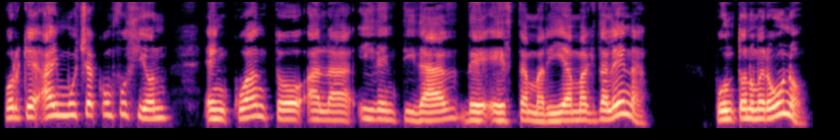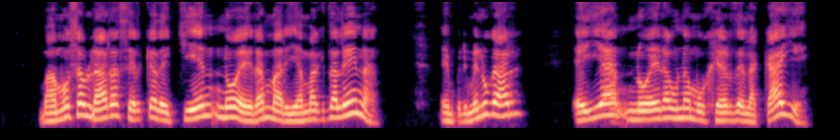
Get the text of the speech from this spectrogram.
porque hay mucha confusión en cuanto a la identidad de esta María Magdalena. Punto número uno. Vamos a hablar acerca de quién no era María Magdalena. En primer lugar, ella no era una mujer de la calle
